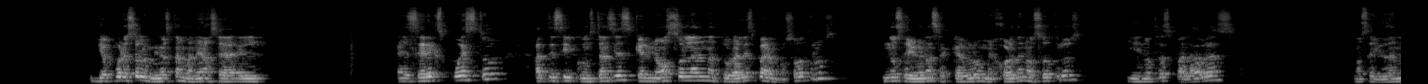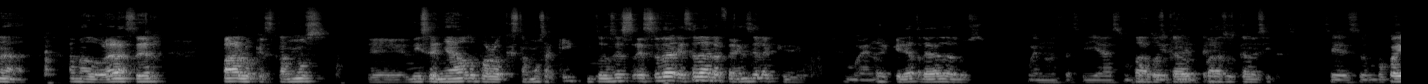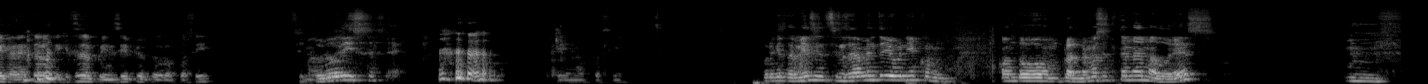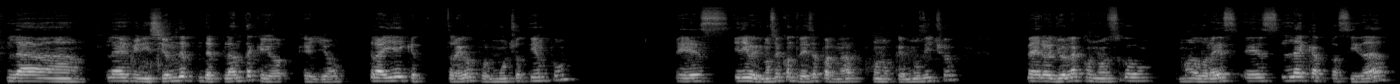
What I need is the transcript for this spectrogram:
yo por eso lo miro de esta manera, o sea, el, el ser expuesto ante circunstancias que no son las naturales para nosotros, nos ayudan a sacar lo mejor de nosotros y en otras palabras, nos ayudan a, a madurar, a ser para lo que estamos eh, diseñados o para lo que estamos aquí. Entonces, esa era, esa era la referencia a la que Bueno, quería traer a la luz bueno, esa sí ya es un para poco diferente. para sus cabecitas. Sí, es un poco diferente a lo que dijiste al principio, pero pues sí. Si tú lo dices, eh. Sí, no, pues sí. porque también sin- sinceramente yo venía con, cuando planteamos este tema de madurez, mm, la, la definición de, de planta que yo, que yo traía y que traigo por mucho tiempo es, y digo, y no se contradice para nada con lo que hemos dicho, pero yo la conozco, madurez es la capacidad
